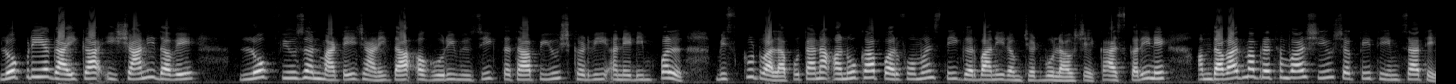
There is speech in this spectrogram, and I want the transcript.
લોકપ્રિય ગાયિકા ઈશાની દવે લોક ફ્યુઝન માટે જાણીતા અઘોરી મ્યુઝિક તથા પિયુષ ગઢવી અને ડિમ્પલ બિસ્કુટવાલા પોતાના અનોખા પરફોર્મન્સથી ગરબાની રમઝટ બોલાવશે. ખાસ કરીને અમદાવાદમાં પ્રથમવાર શિવ શક્તિ થીમ સાથે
